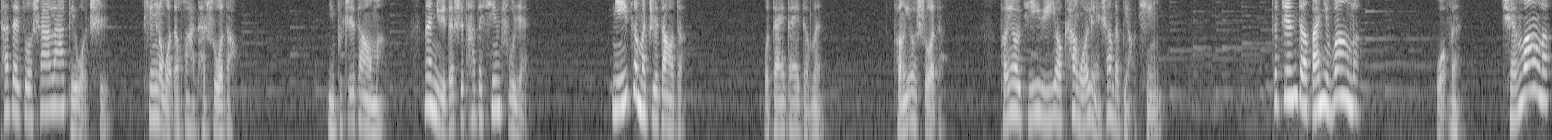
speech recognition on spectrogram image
她在做沙拉给我吃，听了我的话，她说道：“你不知道吗？那女的是他的新夫人。你怎么知道的？”我呆呆的问：“朋友说的，朋友急于要看我脸上的表情。他真的把你忘了？”我问：“全忘了？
